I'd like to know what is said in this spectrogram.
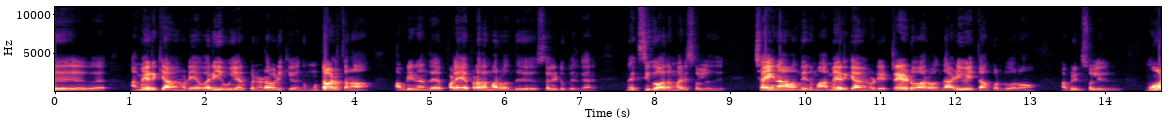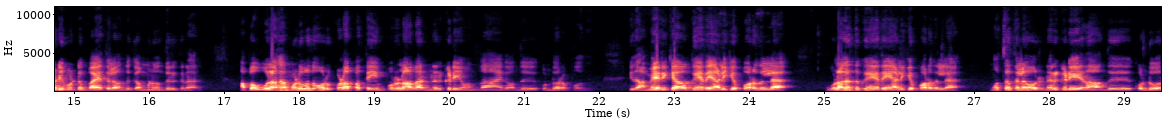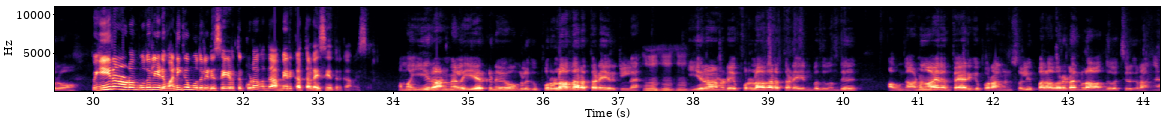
அமெரிக்காவினுடைய வரி உயர்ப்பு நடவடிக்கை வந்து முட்டாள்தனம் அப்படின்னு அந்த பழைய பிரதமர் வந்து சொல்லிட்டு போயிருக்காரு. மெக்சிகோ அதை மாதிரி சொல்லுது. சைனா வந்து நம்ம அமெரிக்காவினுடைய ட்ரேட் வாரை வந்து அழிவைத்தான் கொண்டு வரும் அப்படின்னு சொல்லியிருக்குது. மோடி மட்டும் பயத்தில் வந்து கம்முன்னு வந்து இருக்கிறார். அப்போ உலகம் முழுவதும் ஒரு குழப்பத்தையும் பொருளாதார நெருக்கடியும் வந்து தான் இதை வந்து கொண்டு வரப்போகுது இது அமெரிக்காவுக்கும் எதையும் அழிக்க போகிறதில்ல உலகத்துக்கும் எதையும் அழிக்க போகிறதில்ல மொத்தத்துல ஒரு நெருக்கடியை தான் வந்து கொண்டு வரும். இப்போ ஈரானோட முதலீடு வணிக முதலீடு செய்யறதுக்கு கூட வந்து அமெரிக்கா தடை செய்திருக்காங்க சார். ஆமா ஈரான் மேல ஏற்கனவே உங்களுக்கு பொருளாதார தடை இருக்குல்ல. ஈரானுடைய பொருளாதார தடை என்பது வந்து அவங்க அணு ஆயுதம் தயாரிக்க போறாங்கன்னு சொல்லி பல வருடங்களா வந்து வச்சிருக்கிறாங்க.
